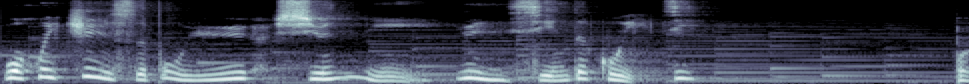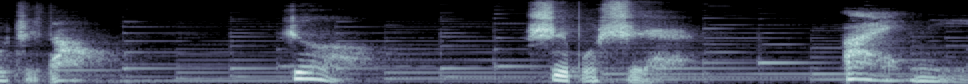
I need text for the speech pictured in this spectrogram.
我会至死不渝寻你运行的轨迹。不知道，这是不是爱你？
